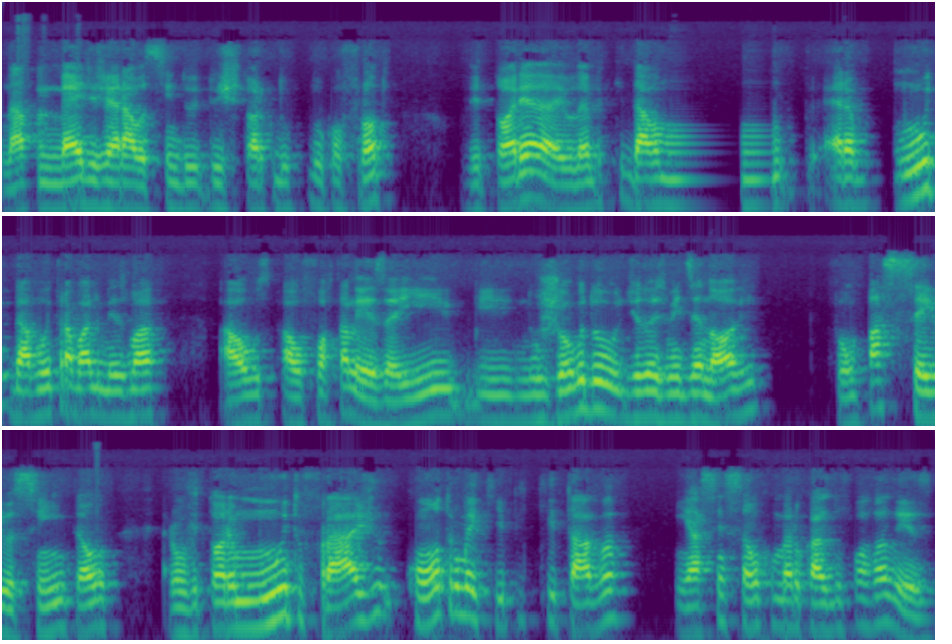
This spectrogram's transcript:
na média geral assim do, do histórico do, do, confronto, Vitória, eu lembro que dava era muito dava muito trabalho mesmo a, ao, ao Fortaleza e, e, no jogo do, de 2019 foi um passeio assim, então era uma vitória muito frágil contra uma equipe que estava em ascensão, como era o caso do Fortaleza.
